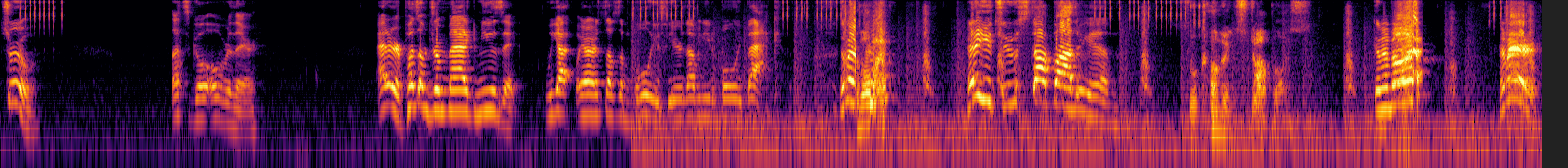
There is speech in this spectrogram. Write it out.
True. Let's go over there. Editor, put some dramatic music. We got we got ourselves some bullies here that we need to bully back. Hey, you two, stop bothering him. So come and stop us. Come here, boy. Come here.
